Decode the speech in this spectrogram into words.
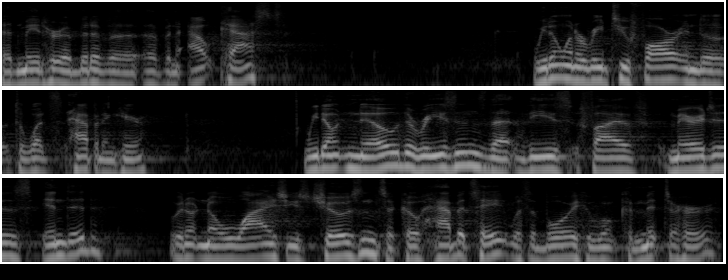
had made her a bit of, a, of an outcast. We don't want to read too far into to what's happening here. We don't know the reasons that these five marriages ended. We don't know why she's chosen to cohabitate with a boy who won't commit to her.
